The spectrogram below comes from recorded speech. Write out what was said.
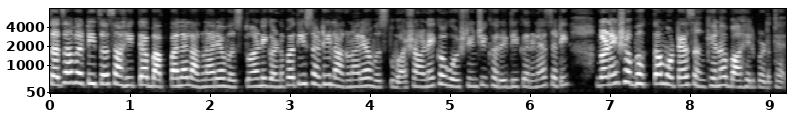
सजावटीचं साहित्य बाप्पाला लागणाऱ्या वस्तू आणि गणपतीसाठी लागणाऱ्या वस्तू अशा अनेक गोष्टींची खरेदी करण्यासाठी गणेश भक्त मोठ्या संख्येनं बाहेर पडत आहेत.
